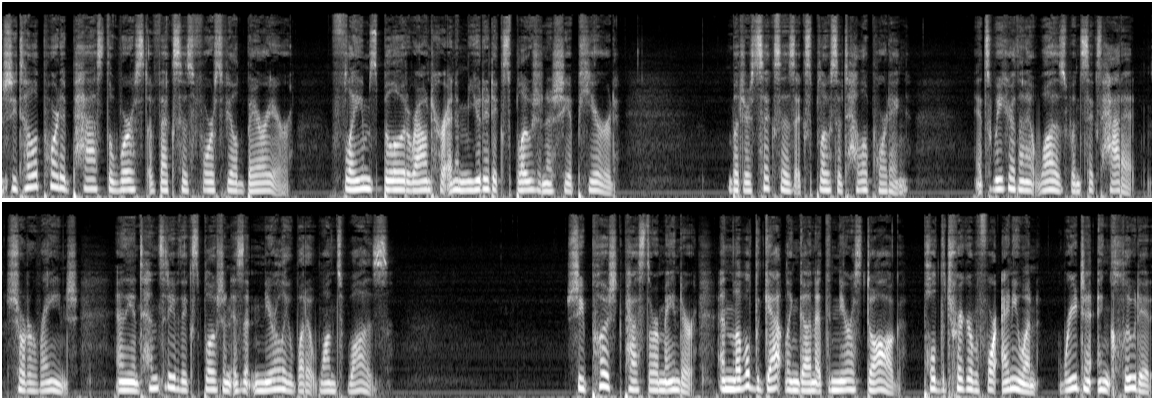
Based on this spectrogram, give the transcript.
She teleported past the worst of Vex's force field barrier. Flames billowed around her in a muted explosion as she appeared. Butcher Six's explosive teleporting. It's weaker than it was when 6 had it, shorter range, and the intensity of the explosion isn't nearly what it once was. She pushed past the remainder and leveled the Gatling gun at the nearest dog, pulled the trigger before anyone, Regent included,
